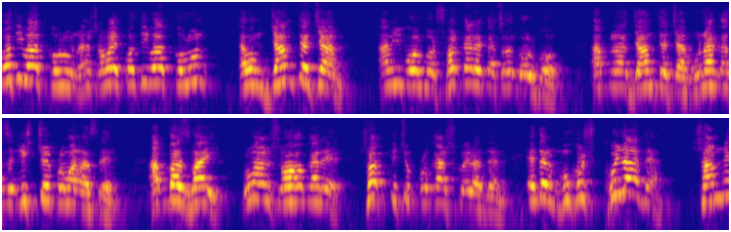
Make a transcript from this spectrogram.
প্রতিবাদ করুন হ্যাঁ সবাই প্রতিবাদ করুন এবং জানতে চান আমি বলব, সরকারের কাছে বলব, আপনারা জানতে চান, ওনার কাছে নিশ্চয় প্রমাণ আছে। আব্বাস ভাই, প্রমাণ সহকারে সবকিছু প্রকাশ করে দেন, এদের মুখোশ খুইলা দেন। সামনে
